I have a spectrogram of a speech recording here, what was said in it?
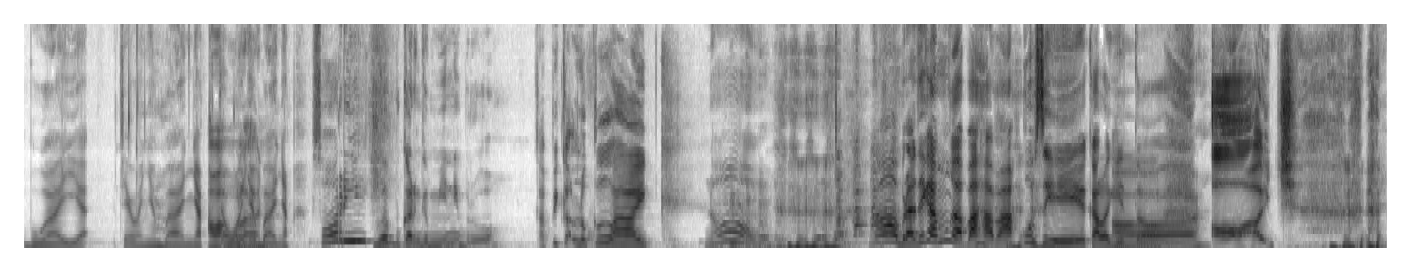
buaya. Ceweknya banyak, Awak cowoknya mulan. banyak. Sorry, gue bukan Gemini, Bro. Tapi kok look like. No. no, berarti kamu nggak paham aku sih kalau gitu. Oh,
